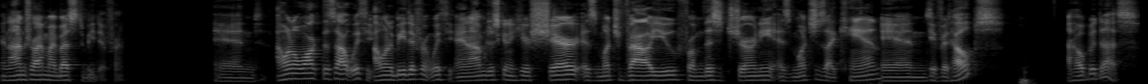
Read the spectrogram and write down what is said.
And I'm trying my best to be different. And I want to walk this out with you. I want to be different with you. And I'm just going to here share as much value from this journey as much as I can. And if it helps, I hope it does.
